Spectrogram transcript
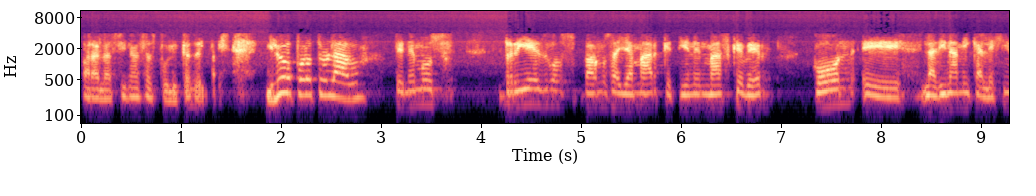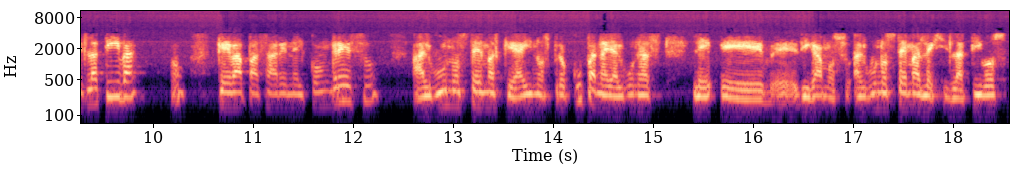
para las finanzas públicas del país. Y luego por otro lado tenemos riesgos vamos a llamar que tienen más que ver con eh, la dinámica legislativa ¿Qué va a pasar en el Congreso? Algunos temas que ahí nos preocupan, hay algunas, eh, eh, digamos, algunos temas legislativos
